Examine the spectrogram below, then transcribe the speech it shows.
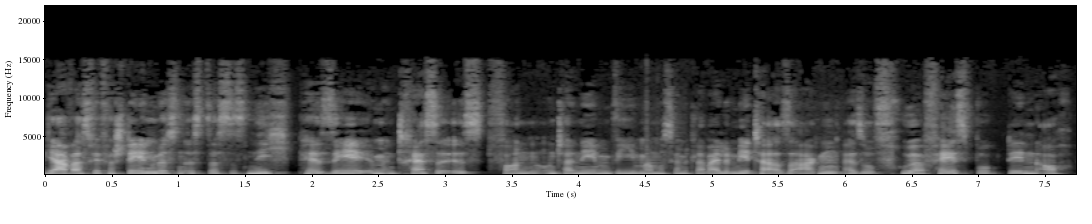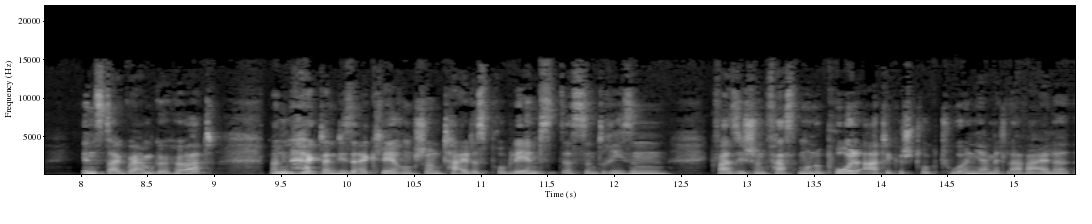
ja, was wir verstehen müssen, ist, dass es nicht per se im Interesse ist von Unternehmen wie, man muss ja mittlerweile Meta sagen, also früher Facebook, denen auch Instagram gehört. Man merkt an dieser Erklärung schon Teil des Problems. Das sind riesen, quasi schon fast monopolartige Strukturen ja mittlerweile.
